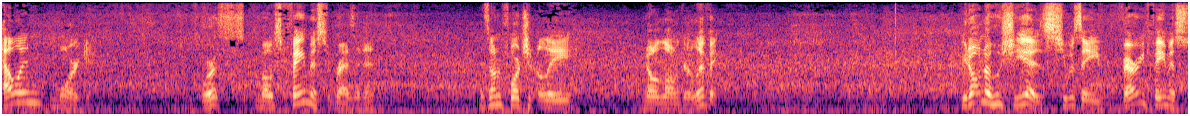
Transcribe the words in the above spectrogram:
Helen Morgan, Worth's most famous resident, is unfortunately no longer living. If you don't know who she is, she was a very famous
